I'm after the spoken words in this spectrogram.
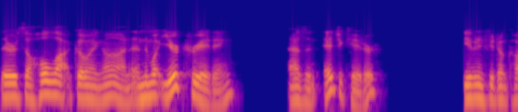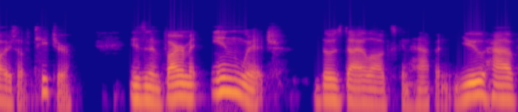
there's a whole lot going on and then what you're creating as an educator even if you don't call yourself a teacher is an environment in which those dialogues can happen you have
